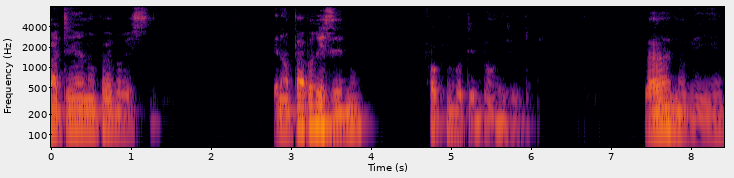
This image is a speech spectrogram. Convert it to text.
matin, nous pas brisé. Et non pas brisé, nous, faut que nous votions bon résultat. Là, nous gagnons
